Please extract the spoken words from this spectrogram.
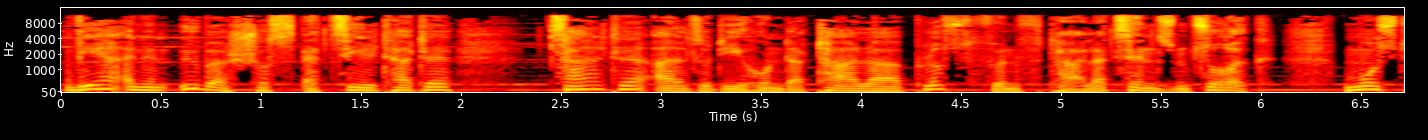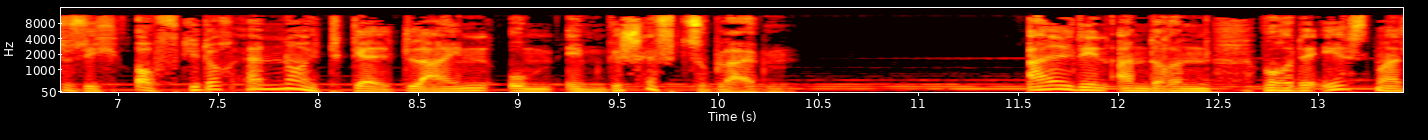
Wer einen Überschuss erzielt hatte, zahlte also die 100 Taler plus 5 Taler Zinsen zurück, musste sich oft jedoch erneut Geld leihen, um im Geschäft zu bleiben. All den anderen wurde erstmals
